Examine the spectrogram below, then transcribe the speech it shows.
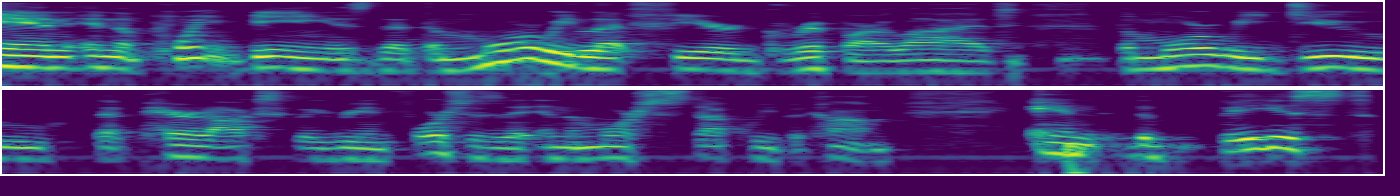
And and the point being is that the more we let fear grip our lives the more we do that paradoxically reinforces it and the more stuck we become. And the biggest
